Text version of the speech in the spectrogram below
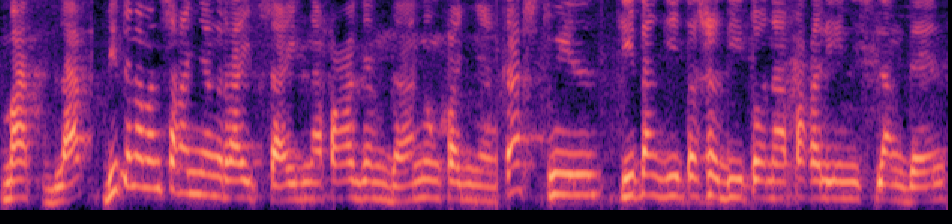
matte black. Dito naman sa kanyang right side, napakaganda nung kanyang cast wheel. Kitang-kita siya dito, napakalinis lang din.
